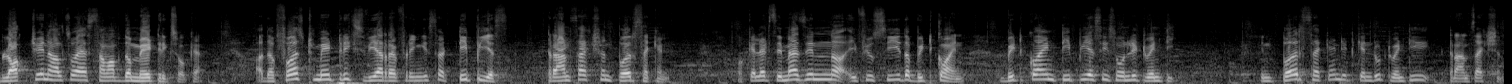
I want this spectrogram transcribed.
blockchain also has some of the matrix. Okay uh, the first matrix we are referring is a TPS, transaction per second. Okay, let's imagine uh, if you see the Bitcoin, Bitcoin TPS is only 20. In per second, it can do 20 transaction.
